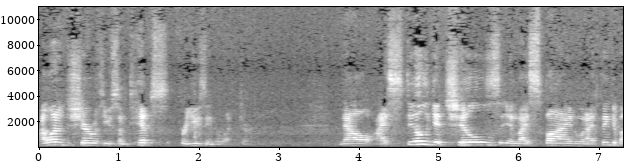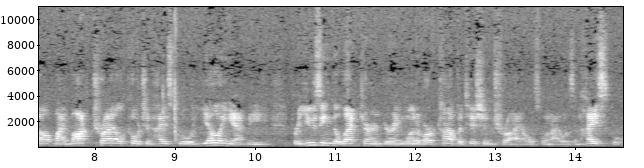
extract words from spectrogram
I wanted to share with you some tips for using the lectern. Now, I still get chills in my spine when I think about my mock trial coach in high school yelling at me for using the lectern during one of our competition trials when I was in high school.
